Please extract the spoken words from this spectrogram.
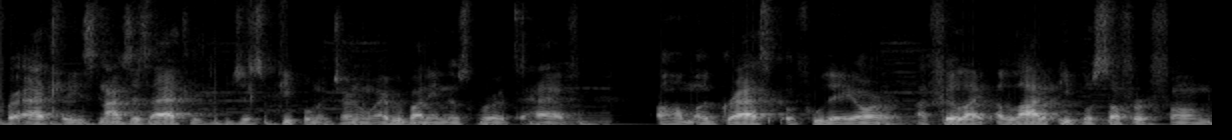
for athletes not just athletes but just people in general everybody in this world to have um, a grasp of who they are i feel like a lot of people suffer from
